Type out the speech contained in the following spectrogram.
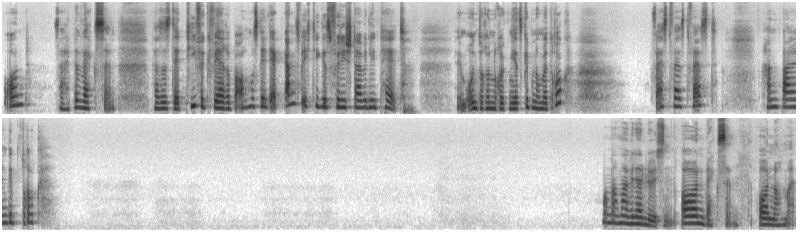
Und Seite wechseln. Das ist der tiefe, quere Bauchmuskel, der ganz wichtig ist für die Stabilität im unteren Rücken. Jetzt gibt noch mehr Druck. Fest, fest, fest. Handballen gibt Druck. Und nochmal wieder lösen und wechseln. Und nochmal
